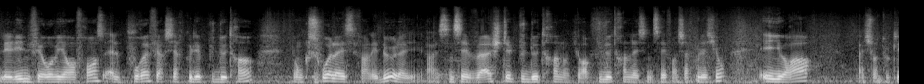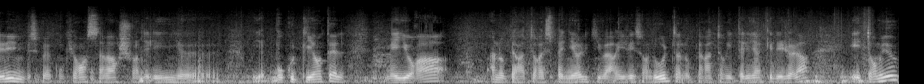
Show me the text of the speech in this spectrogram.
les lignes ferroviaires en France, elles pourraient faire circuler plus de trains. Donc soit la, enfin les deux, la, la SNCF va acheter plus de trains, donc il y aura plus de trains de la SNCF en circulation, et il y aura pas sur toutes les lignes, parce que la concurrence ça marche sur des lignes euh, où il y a beaucoup de clientèle, mais il y aura un opérateur espagnol qui va arriver sans doute, un opérateur italien qui est déjà là, et tant mieux.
